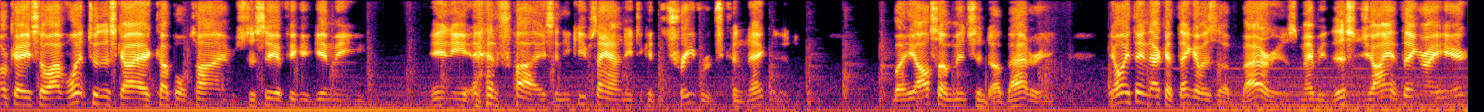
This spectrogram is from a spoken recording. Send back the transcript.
Okay, so I've went to this guy a couple times to see if he could give me any advice, and he keeps saying I need to get the tree roots connected. But he also mentioned a battery. The only thing that I could think of as a battery is maybe this giant thing right here.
